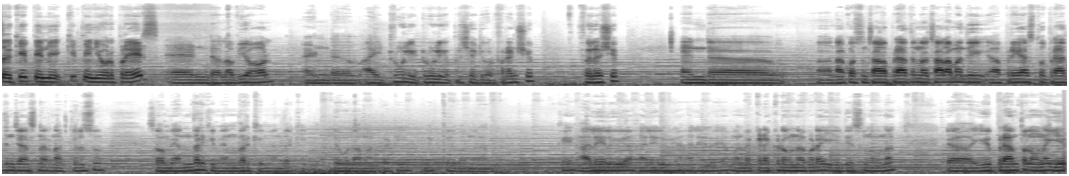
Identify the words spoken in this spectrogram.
So keep in keep in your prayers and love you all and I truly truly appreciate your friendship fellowship and నా కోసం చాలా ప్రార్థన చాలామంది ప్రేయర్స్తో ప్రార్థన చేస్తున్నారు నాకు తెలుసు. సో మీ అందరికీ మీ అందరికీ మీ అందరికీ దేవుడు నామని పెట్టి మీకు వందనాలు. ఓకే హలేలుయ హలేలుయ హలేలుయ మనం ఎక్కడెక్కడ ఉన్నా కూడా ఏ దేశంలో ఉన్నా ఏ ప్రాంతంలో ఉన్నా ఏ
